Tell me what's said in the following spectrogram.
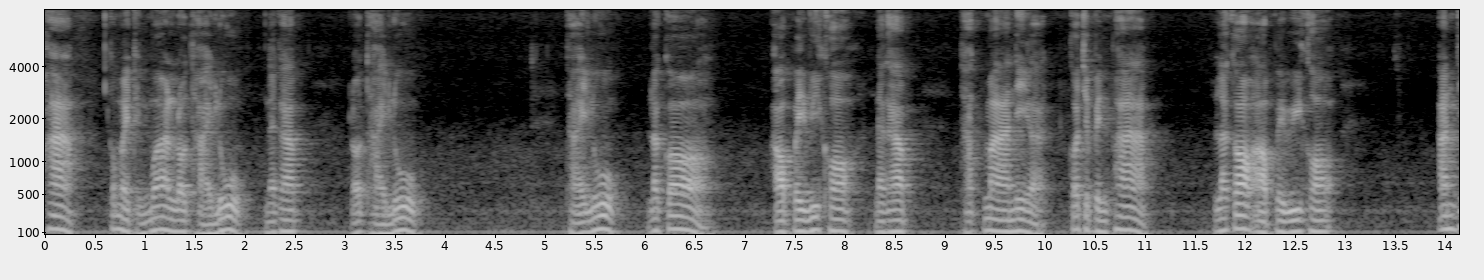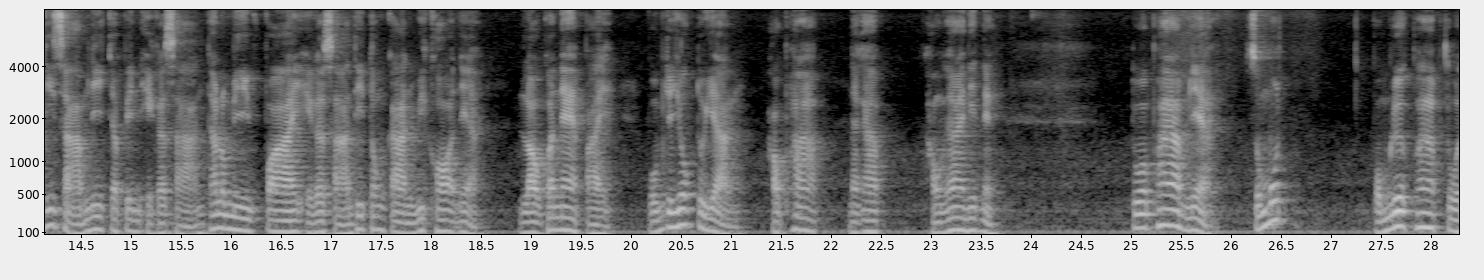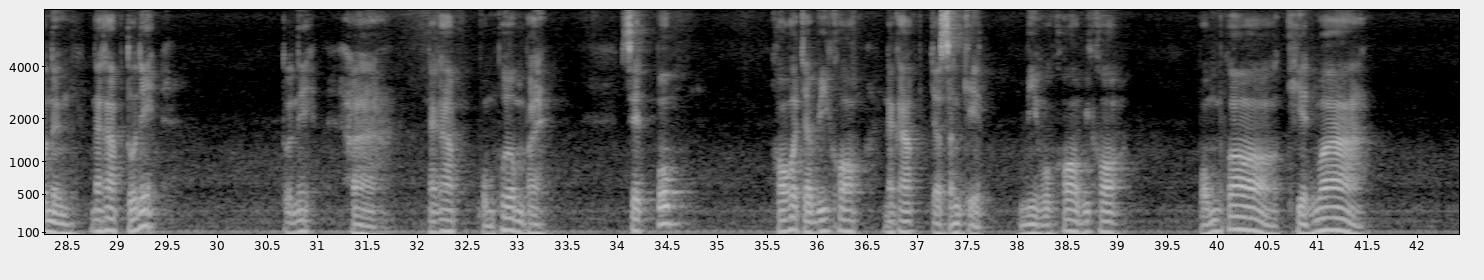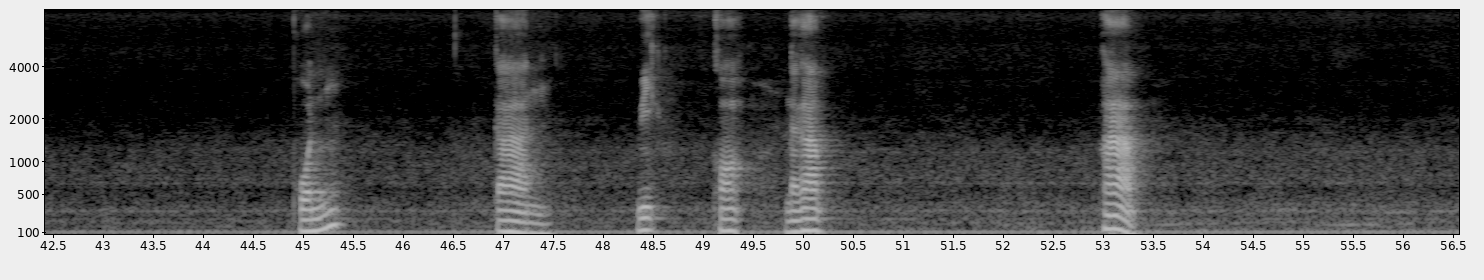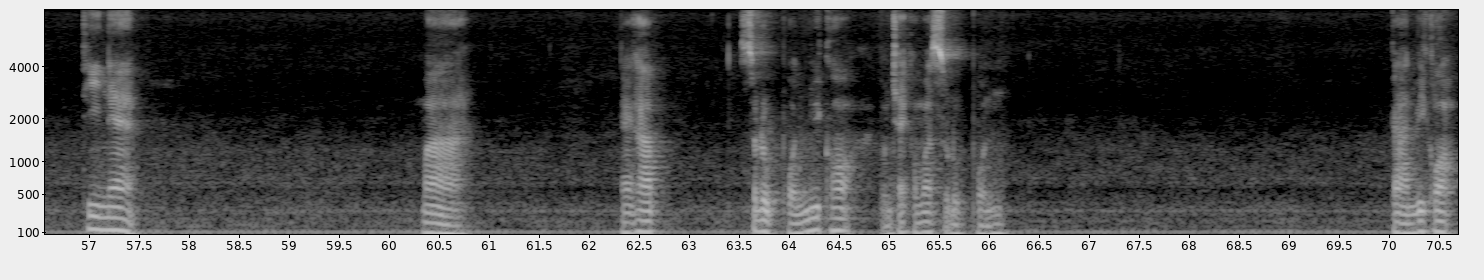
ภาพก็หมายถึงว่าเราถ่ายรูปนะครับ เราถ่ายรูป ถ่ายรูปแล้วก็เอาไปวิเคราะห์นะครับ ถัดมานี่ก็ก็จะเป็นภาพ แล้วก็เอาไปวิเคราะห์ อันที่ 3 นี่จะเป็นเอกสาร ถ้าเรามีไฟล์เอกสารที่ต้องการวิเคราะห์เนี่ยเราก็แนบไป ผมจะยกตัวอย่างเอาภาพนะครับ เอาง่ายนิดหนึ่งตัวภาพเนี่ยสมมุติ ผมเลือกภาพตัวหนึ่งนะครับ ตัวนี้ ตัวนี้อ่านะครับ ผมเพิ่มไป เสร็จปุ๊บเขาก็จะวิเคราะห์นะครับ จะสังเกตมีหัวข้อวิเคราะห์ ผมก็เขียนว่า ผล การวิเคราะห์นะครับ ภาพ ที่แนบ มานะครับ สรุปผลวิเคราะห์ผมใช้คำว่าสรุปผล การวิเคราะห์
